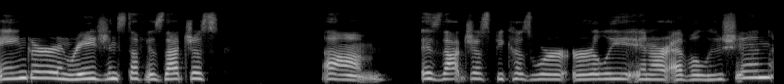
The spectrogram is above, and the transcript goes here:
anger and rage and stuff? Is that just um is that just because we're early in our evolution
